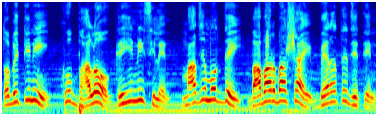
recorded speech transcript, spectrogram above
তবে তিনি খুব ভালো গৃহিণী ছিলেন। মাঝে মধ্যেই বাবার বাসায় বেড়াতে যেতেন।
